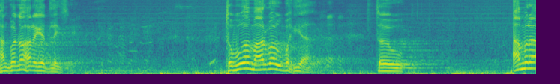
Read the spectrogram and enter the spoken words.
হাঙ্গনো হারাইয়া দিলাইছে তবুও মারবা উবাইয়া তো আমরা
